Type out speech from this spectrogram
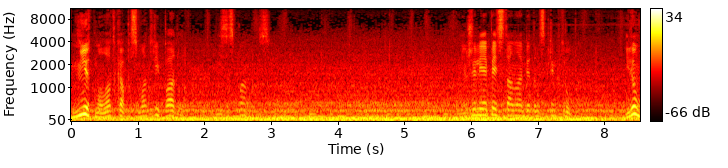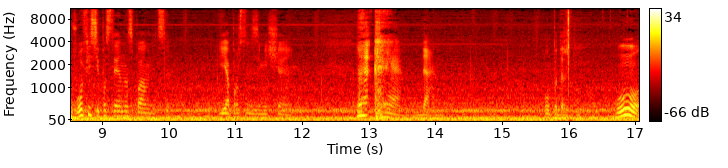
Нет молотка, посмотри, падла. Не заспавнился. Неужели я опять стану обедом спрингтрупа? Или он в офисе постоянно спавнится? И я просто не замечаю. да. О, подожди. О!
